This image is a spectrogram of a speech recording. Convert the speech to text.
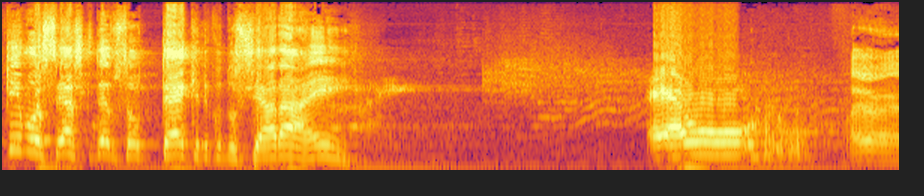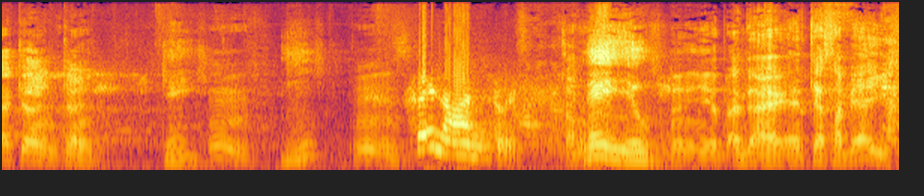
Quem você acha que deve ser o técnico do Ceará, hein? É o. É, é, quem? Quem? Quem? Sei não, doido. Nem eu. Nem- é, é, quer saber é isso.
